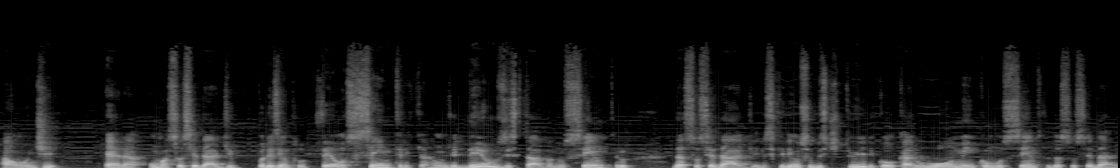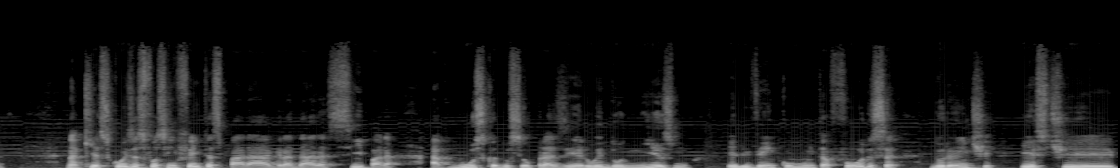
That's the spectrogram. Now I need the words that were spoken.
aonde era uma sociedade, por exemplo, teocêntrica, onde Deus estava no centro da sociedade. Eles queriam substituir e colocar o homem como centro da sociedade, na que as coisas fossem feitas para agradar a si, para a busca do seu prazer, o hedonismo, ele vem com muita força durante este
